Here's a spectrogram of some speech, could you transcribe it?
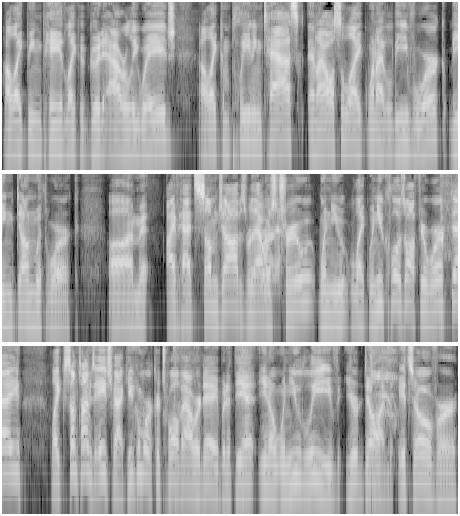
I like being paid like a good hourly wage. I like completing tasks, and I also like when I leave work being done with work. Um, I've had some jobs where that was true. When you like when you close off your work day, like sometimes HVAC, you can work a 12 hour day, but at the end, you know, when you leave, you're done. It's over.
